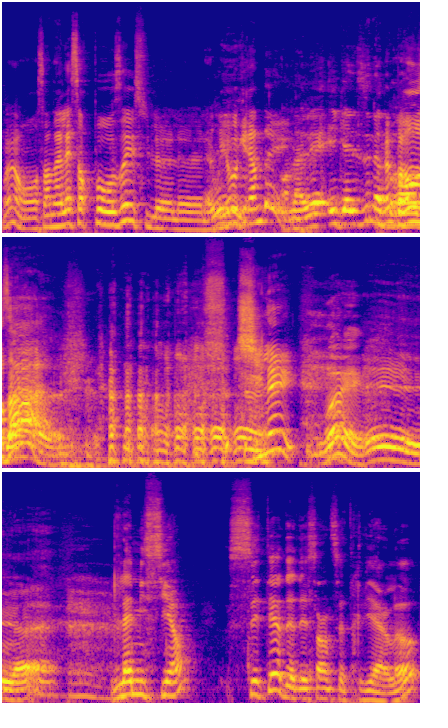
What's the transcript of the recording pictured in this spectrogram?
Ouais, on s'en allait se reposer sur le, le, le Ben oui, Rio Grande. On allait égaliser notre Le bronzage. Chili! Ouais! Hey, hein? La mission, c'était de descendre cette rivière-là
